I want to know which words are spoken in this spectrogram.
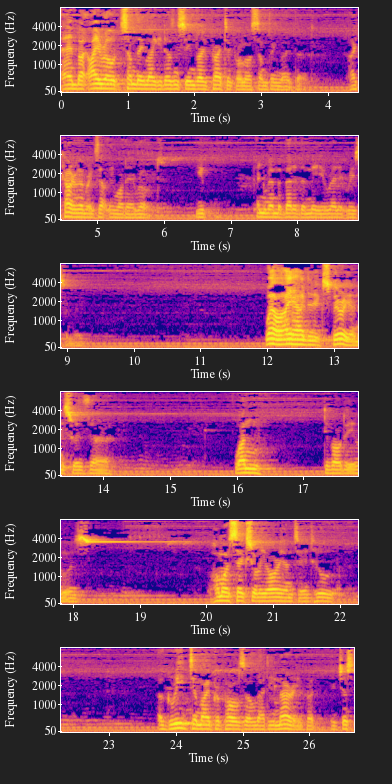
and but I wrote something like it doesn't seem very practical or something like that. I can't remember exactly what I wrote. You can remember better than me. You read it recently. Well, I had an experience with uh, one devotee who was homosexually oriented who agreed to my proposal that he marry, but it just,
